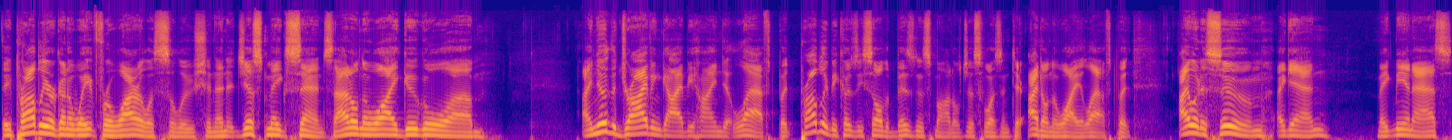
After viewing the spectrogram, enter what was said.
they probably are going to wait for a wireless solution, and it just makes sense. I don't know why Google. Um, I know the driving guy behind it left, but probably because he saw the business model just wasn't there. I don't know why he left, but I would assume, again, make me an ass,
